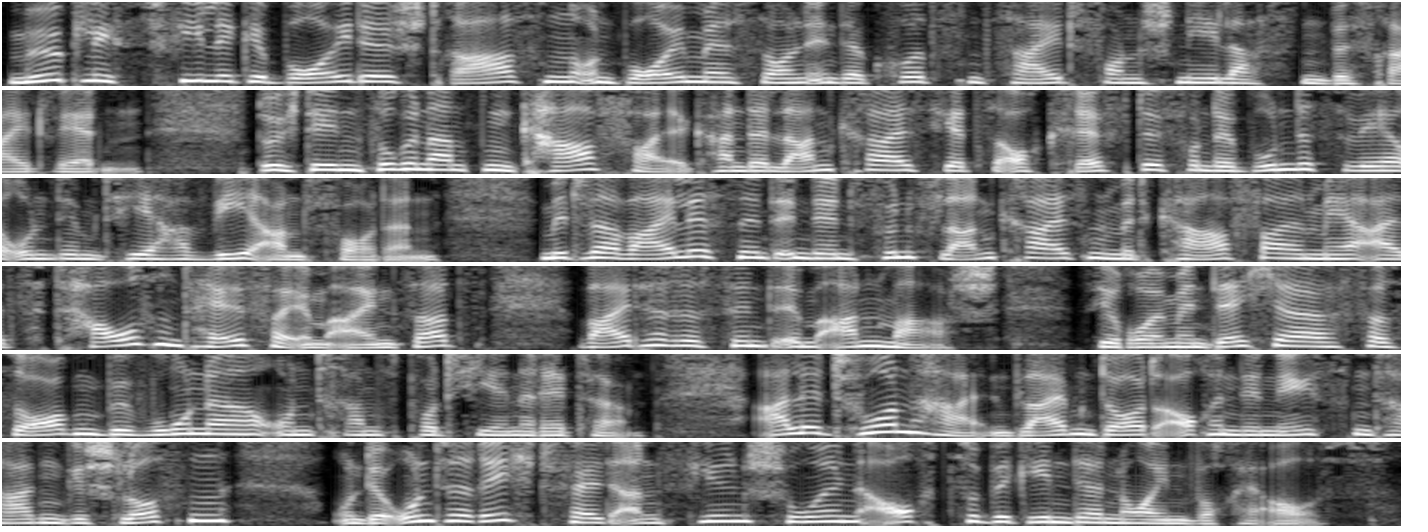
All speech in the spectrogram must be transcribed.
Möglichst viele Gebäude, Straßen und Bäume sollen in der kurzen Zeit von Schneelasten befreit werden. Durch den sogenannten K-Fall kann der Landkreis jetzt auch Kräfte von der Bundeswehr und dem THW anfordern. Mittlerweile sind in den fünf Landkreisen mit K-Fall mehr als 1000 Helfer im Einsatz. Weitere sind im Anmarsch. Sie räumen Dächer, versorgen Bewohner und transportieren Retter. Alle Turnhallen bleiben dort auch in den nächsten Tagen geschlossen und der Unterricht fällt an vielen Schulen auch zu Beginn der neuen Woche aus.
